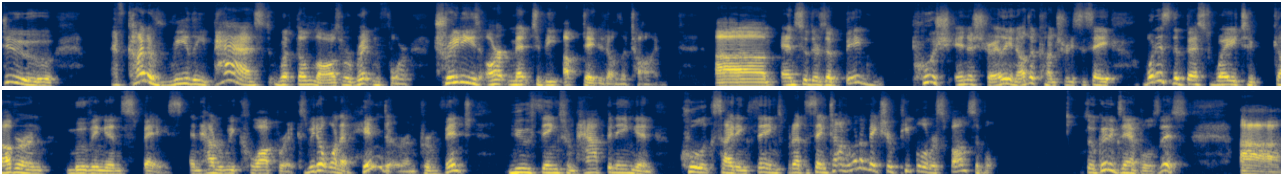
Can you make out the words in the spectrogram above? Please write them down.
do have kind of really passed what the laws were written for. Treaties aren't meant to be updated all the time. Um, and so there's a big push in Australia and other countries to say, what is the best way to govern moving in space and how do we cooperate? Because we don't want to hinder and prevent new things from happening and cool, exciting things, but at the same time, we want to make sure people are responsible. So a good example is this. Uh,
